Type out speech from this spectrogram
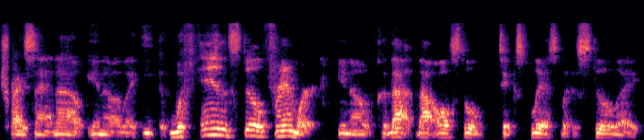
try something out, you know, like within still framework, you know, because that that all still takes place, but it's still like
